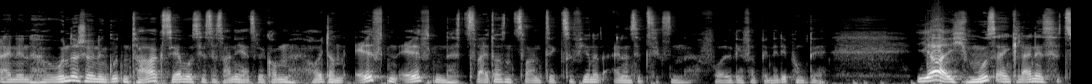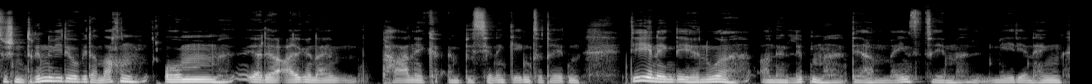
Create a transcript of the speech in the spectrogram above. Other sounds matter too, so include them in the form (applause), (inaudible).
Einen wunderschönen guten Tag. Servus, hier ist der Sani. Herzlich willkommen heute am 11.11.2020 zur 471. Folge Verbinde die Punkte. Ja, ich muss ein kleines Zwischendrin-Video wieder machen, um ja der allgemeinen Panik ein bisschen entgegenzutreten. Diejenigen, die hier nur an den Lippen der Mainstream-Medien hängen,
